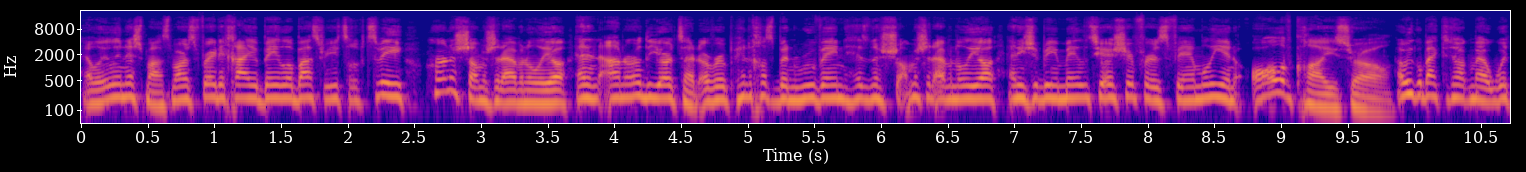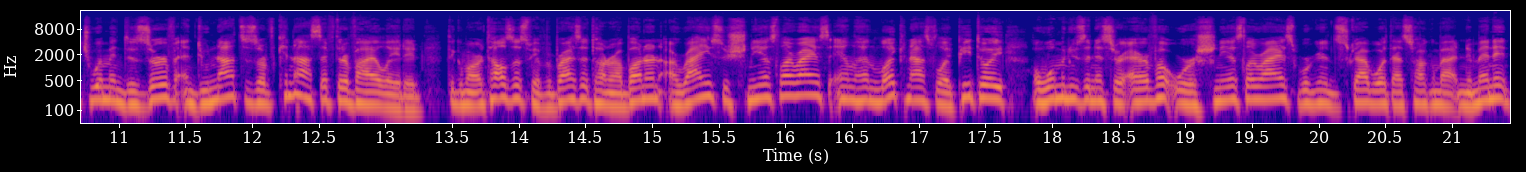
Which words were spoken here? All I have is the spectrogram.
and Lili Nishmas Mars Fredi Chaya Bela Basri Yitzchak Tzvi Her Nisham should have an aliyah and in honor of the yard yahrzeit over Pinchas ben Ruvain his Nisham should have an aliyah and he should be a Melit Yashir for his family and all of Klal Yisrael. And we go back to talking about which women deserve and do not deserve kinas if they're violated. The Gemara tells us we have a brisa Tan Rabbanon Arayis Ushnias Larayis and Lehen Loy Kinas Pitoi a woman who's an Isser Erva or Shnias Larayis. We're going to describe what that's talking about in a minute.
